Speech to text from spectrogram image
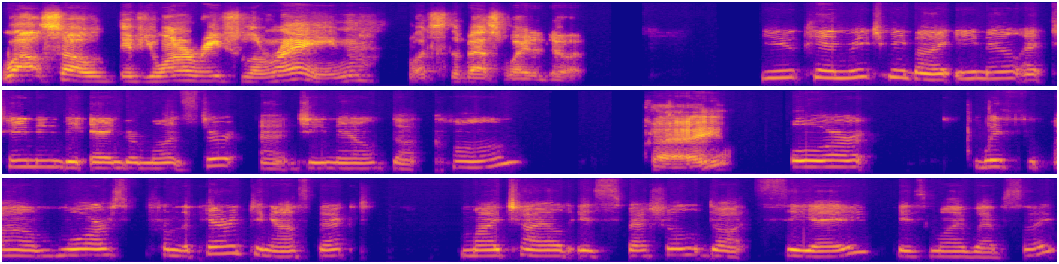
Well, so if you want to reach Lorraine, what's the best way to do it? You can reach me by email at tamingtheangermonster at gmail.com. Okay. Or with um, more from the parenting aspect, mychildisspecial.ca is my website.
